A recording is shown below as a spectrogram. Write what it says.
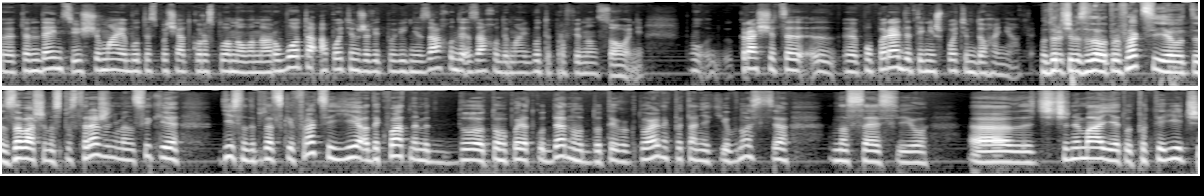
е, тенденцію, що має бути спочатку розпланована робота, а потім вже відповідні заходи. Заходи мають бути профінансовані. Краще це е, е, попередити, ніж потім доганяти. Ну, До речі, ви згадали про фракції. От за вашими спостереженнями, наскільки дійсно депутатські фракції є адекватними до того порядку денного, до тих актуальних питань, які вносяться на сесію? Е, Чи немає тут протиріч,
